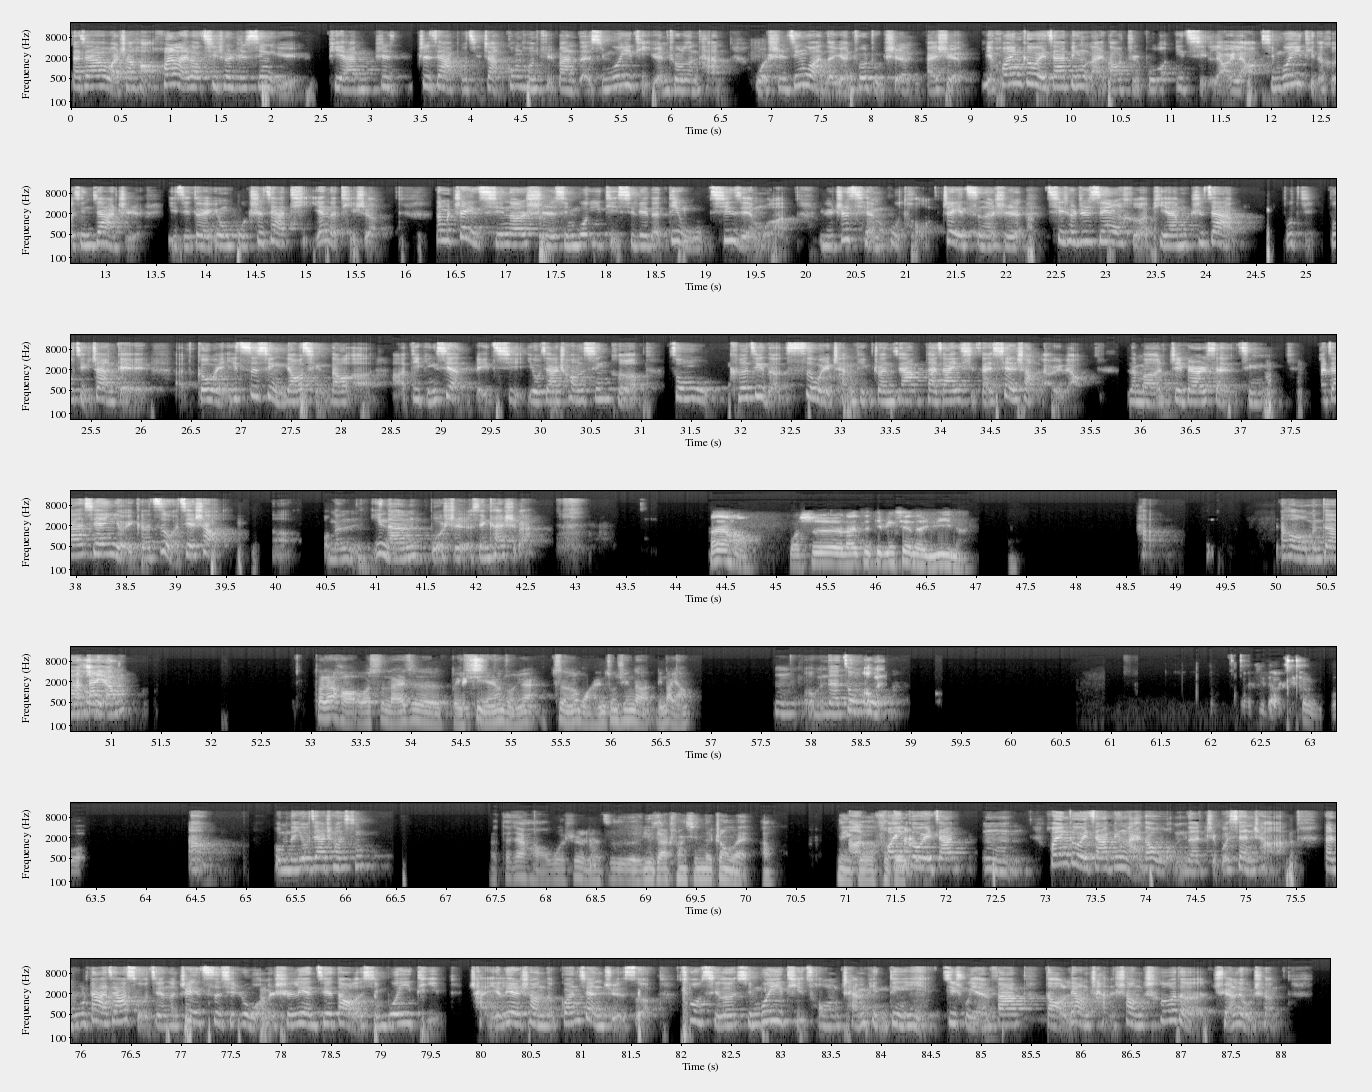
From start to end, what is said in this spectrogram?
大家晚上好，欢迎来到汽车之星与 PM 智智驾补给站共同举办的“行波一体”圆桌论坛。我是今晚的圆桌主持人白雪，也欢迎各位嘉宾来到直播，一起聊一聊“行波一体”的核心价值以及对用户智驾体验的提升。那么这一期呢是“行波一体”系列的第五期节目了，与之前不同，这一次呢是汽车之星和 PM 智驾。补给补给站给呃各位一次性邀请到了啊地平线、北汽、优家创新和纵目科技的四位产品专家，大家一起在线上聊一聊。那么这边想请大家先有一个自我介绍，呃，我们一南博士先开始吧。大家好，我是来自地平线的于一南。好，然后我们的大洋。大家好，我是来自北汽研究总院智能网联中心的林大洋。嗯，我们的纵目科技的郑波。啊，我们的优家创新。啊，大家好，我是来自优家创新的郑伟啊。那个欢迎各位嘉，嗯，欢迎各位嘉宾来到我们的直播现场啊。那如大家所见呢，这一次其实我们是链接到了行波一体产业链上的关键角色，凑齐了行波一体从产品定义、技术研发到量产上车的全流程。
